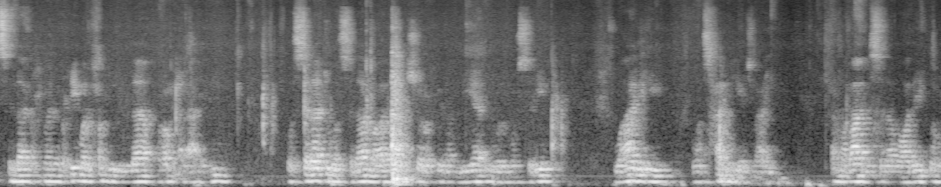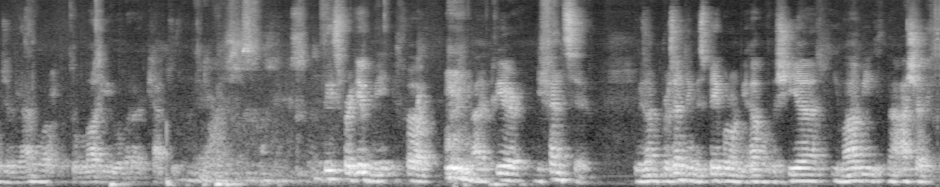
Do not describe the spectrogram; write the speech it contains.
بسم الله الرحمن الرحيم الحمد لله رب العالمين والصلاة والسلام على أشرف الأنبياء والمرسلين وآله وأصحابه أجمعين أما بعد السلام عليكم جميعا ورحمة الله وبركاته Please forgive me if uh, I appear defensive because I'm presenting this paper on behalf of the Shia Imami Ithna Ashari.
